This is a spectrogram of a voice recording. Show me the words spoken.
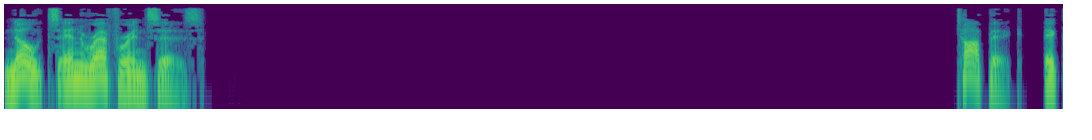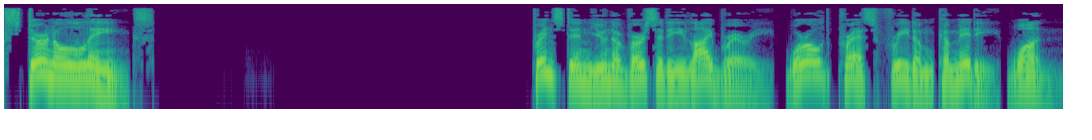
Notes and references Topic: External links. Princeton University Library, World Press Freedom Committee 1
